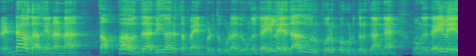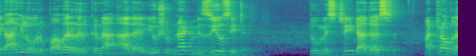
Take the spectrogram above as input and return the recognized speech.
ரெண்டாவதாக என்னென்னா தப்பாக வந்து அதிகாரத்தை பயன்படுத்தக்கூடாது. உங்கள் கையில் ஏதாவது ஒரு பொறுப்பை கொடுத்துருக்காங்க. உங்கள் கையில் ஏதாகிலும் ஒரு பவர் இருக்குன்னா அதை you should not misuse it to mistreat others மற்றவங்கள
